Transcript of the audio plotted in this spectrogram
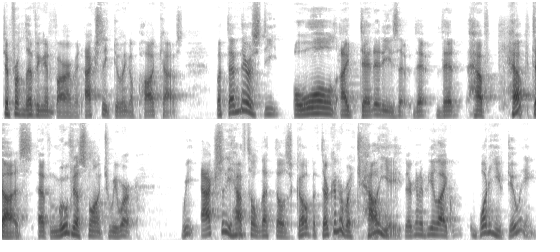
different living environment, actually doing a podcast. But then there's the old identities that, that, that have kept us, have moved us along to we were. We actually have to let those go, but they're going to retaliate. They're going to be like, "What are you doing?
